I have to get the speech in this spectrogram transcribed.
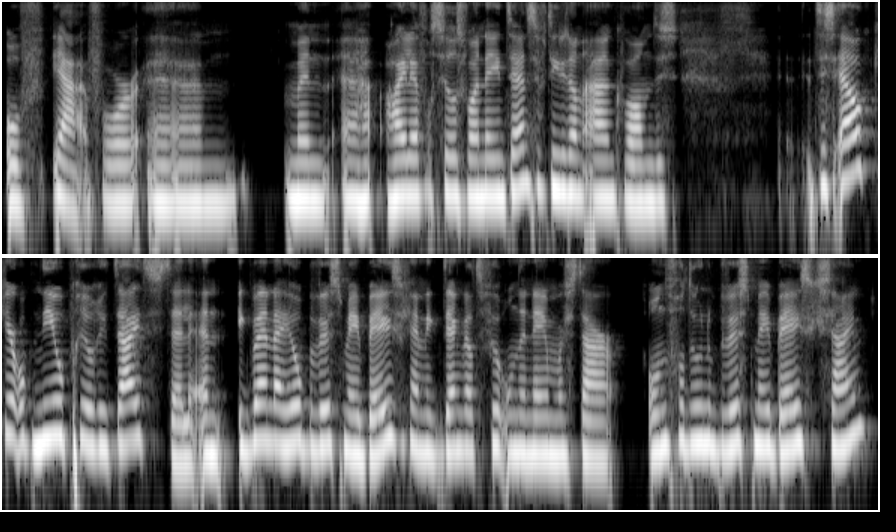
Of ja, voor ehm, mijn high-level sales one day intensive die er dan aankwam. Dus het is elke keer opnieuw prioriteiten stellen. En ik ben daar heel bewust mee bezig. En ik denk dat veel ondernemers daar onvoldoende bewust mee bezig zijn.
